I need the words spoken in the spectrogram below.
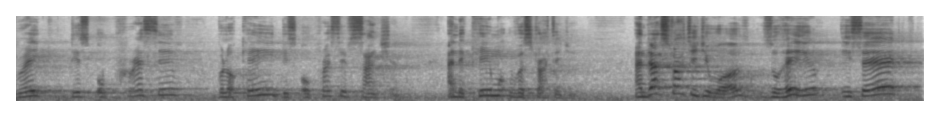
break this oppressive blockade, this oppressive sanction. And they came up with a strategy. And that strategy was Zuhair, he said,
